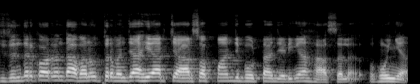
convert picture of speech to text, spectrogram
ਜਤਿੰਦਰ ਕੌਰ ਰੰਧਾਵਾ ਨੂੰ 53405 ਵੋਟਾਂ ਜਿਹੜੀਆਂ ਹਾਸਲ ਹੋਈਆਂ।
